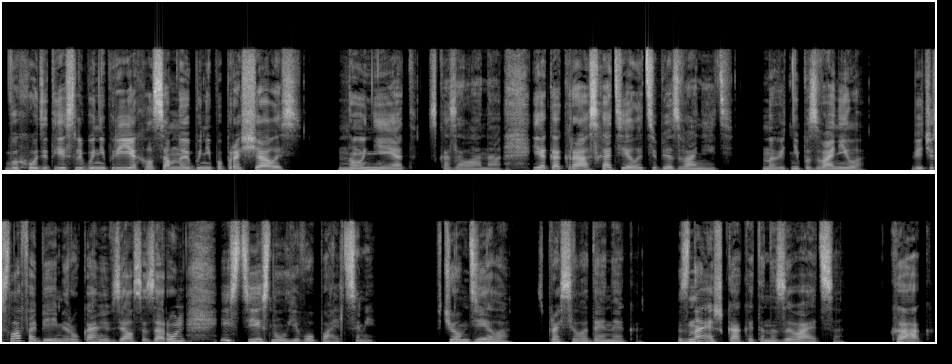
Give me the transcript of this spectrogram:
Выходит, если бы не приехал, со мной бы не попрощалась?» «Ну нет», — сказала она, — «я как раз хотела тебе звонить. Но ведь не позвонила». Вячеслав обеими руками взялся за руль и стиснул его пальцами. «В чем дело?» — спросила Дайнека. Знаешь, как это называется? Как?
